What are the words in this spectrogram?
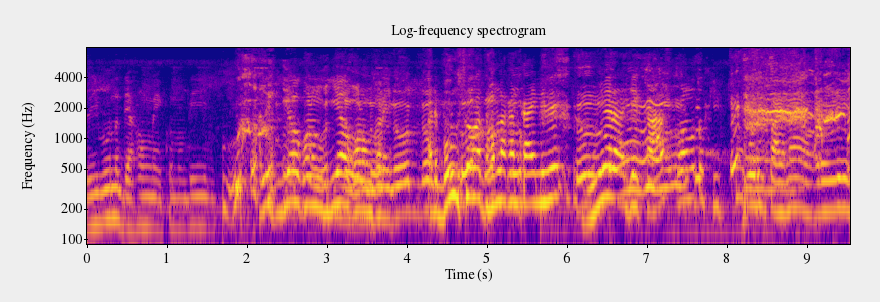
জীবনে দেখো নাই কোনোদিন। খালি বিয়েও গরম বিয়েও গরম করে। আরে বউ সবা ঝামলা খান কাই নিবে? মেয়ের যে কাজ কর্ম তো কিচ্ছু করি পায় না আরে করে।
